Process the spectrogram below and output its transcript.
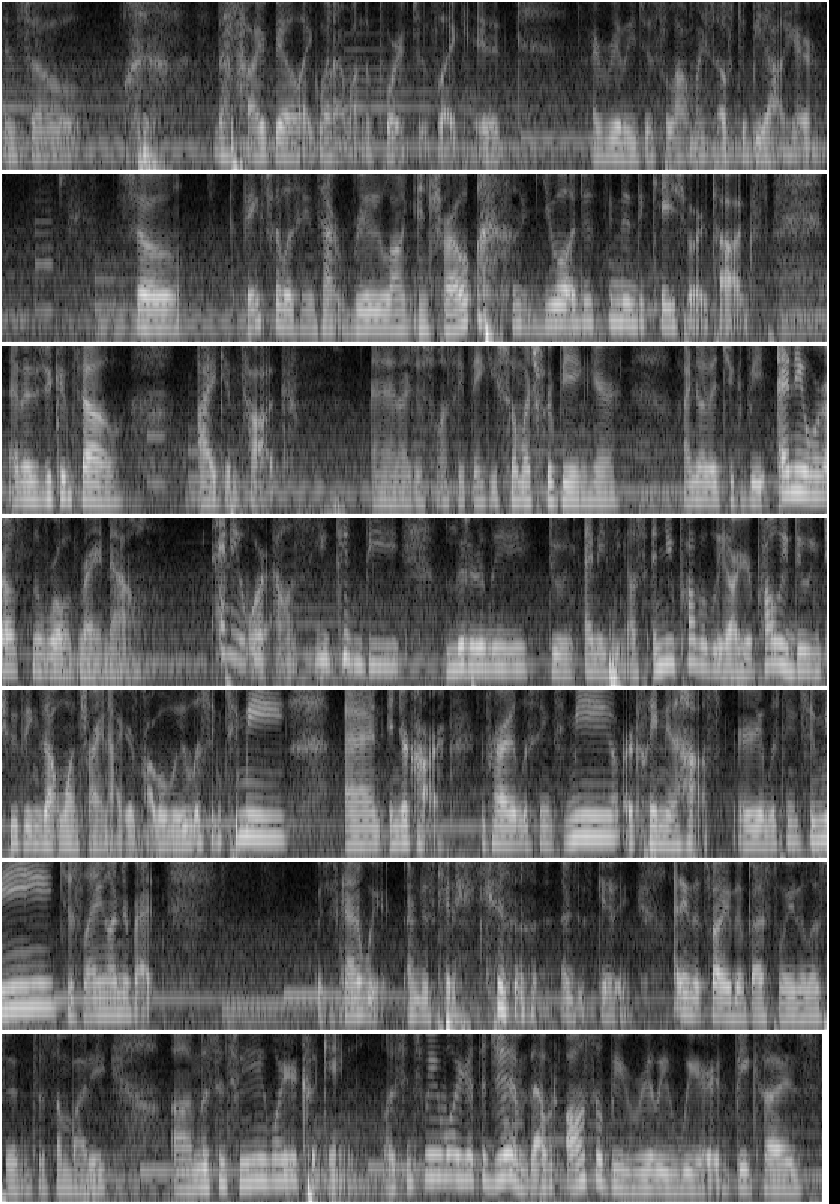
And so that's how I feel like when I'm on the porch. It's like it I really just allow myself to be out here. So thanks for listening to that really long intro. you all just tuned into K Short Talks. And as you can tell, I can talk. And I just want to say thank you so much for being here. I know that you could be anywhere else in the world right now. Anywhere else. You can be literally doing anything else. And you probably are. You're probably doing two things at once right now. You're probably listening to me and in your car. You're probably listening to me or cleaning the house. Or you're listening to me just laying on your bed which is kind of weird. I'm just kidding. I'm just kidding. I think that's probably the best way to listen to somebody. Um, listen to me while you're cooking. Listen to me while you're at the gym. That would also be really weird because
